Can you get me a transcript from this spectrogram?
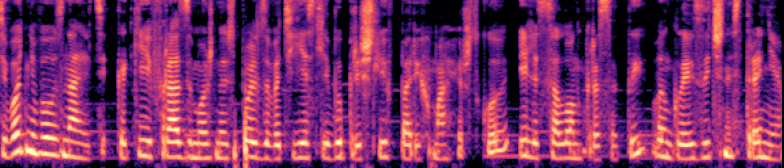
Сегодня вы узнаете, какие фразы можно использовать, если вы пришли в парикмахерскую или салон красоты в англоязычной стране.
